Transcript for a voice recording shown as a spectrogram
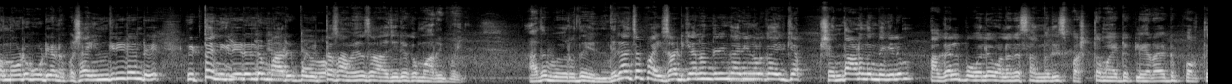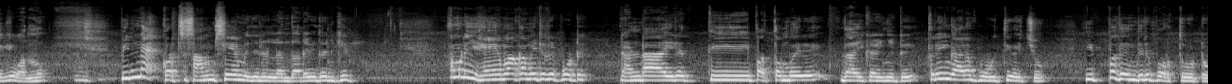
വന്നോട് കൂടിയാണ്. പക്ഷേ ആ ഇൻഗ്രീഡിയന്റ് ഇട്ട ഇൻഗ്രീഡിയന്റ് മാറിപ്പോയി ഇട്ട? സമയവും സാഹചര്യമൊക്കെ മാറിപ്പോയി. അത് വെറുതെ എന്തിനാ വെച്ചാൽ പൈസ അടിക്കാൻ എന്തെങ്കിലും കാര്യങ്ങളൊക്കെ ആയിരിക്കാം പക്ഷെ എന്താണെന്നുണ്ടെങ്കിലും പകൽ പോലെ വളരെ സംഗതി സ്പഷ്ടമായിട്ട് ക്ലിയർ ആയിട്ട് പുറത്തേക്ക് വന്നു. പിന്നെ കുറച്ച് സംശയം ഇതിലുള്ള എന്താ പറയുക ഇതെനിക്ക് നമ്മൾ ഈ ഹേമ കമ്മിറ്റി റിപ്പോർട്ട് രണ്ടായിരത്തി പത്തൊമ്പതിൽ ഇതായി കഴിഞ്ഞിട്ട് ഇത്രയും കാലം പൂഴ്ത്തി വെച്ചു. ഇപ്പോൾ ഇതെന്തിനു പുറത്തു വിട്ടു?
